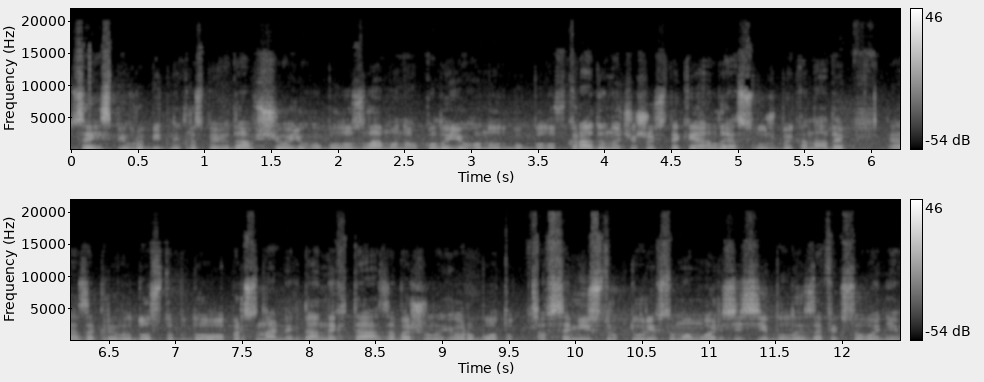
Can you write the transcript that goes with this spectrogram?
цей співробітник розповідав, що його було зламано, коли його ноутбук було вкрадено чи щось таке, але служби Канади е, закрили доступ до персональних даних та завершили його роботу. В самій структурі, в самому РСС були зафіксовані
